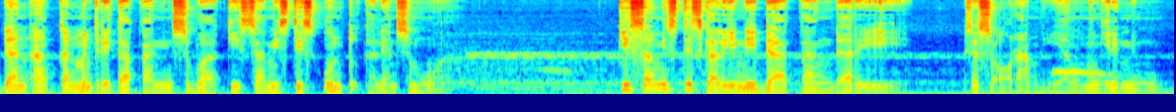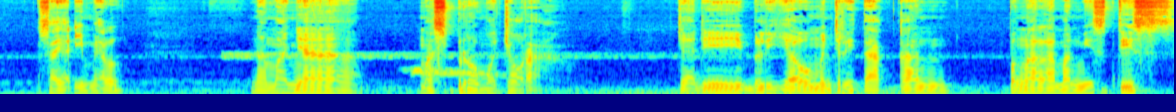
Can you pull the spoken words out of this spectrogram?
dan akan menceritakan sebuah kisah mistis untuk kalian semua. Kisah mistis kali ini datang dari seseorang yang mengirim saya email. Namanya Mas Bromo Cora. Jadi beliau menceritakan pengalaman mistis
